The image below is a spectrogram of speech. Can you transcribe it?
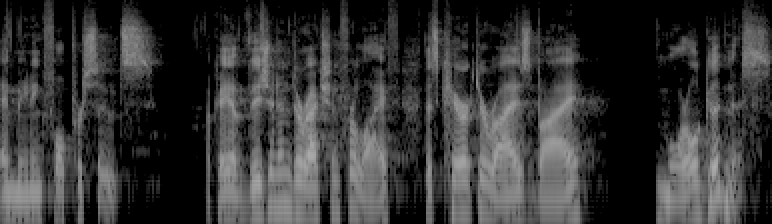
and meaningful pursuits. Okay, a vision and direction for life that's characterized by moral goodness.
